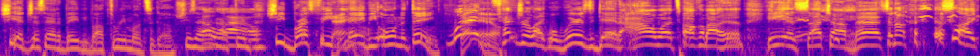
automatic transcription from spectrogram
She had just had a baby about three months ago. She said, Oh, I got wow. three. She breastfeed Damn. the baby on the thing. What? Damn. Kendra like, well, where's the dad? I don't want to talk about him. He is such a mess. And I, it's like,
